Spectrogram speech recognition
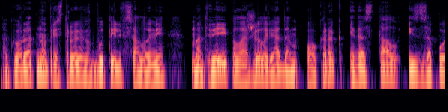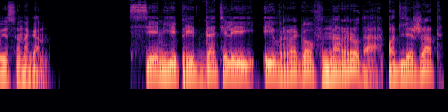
Аккуратно пристроив бутыль в соломе, Матвей положил рядом окорок и достал из-за пояса наган. Семьи предателей и врагов народа подлежат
